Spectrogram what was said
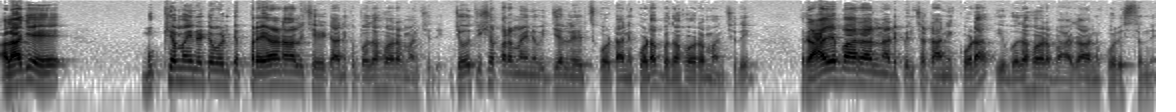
అలాగే ముఖ్యమైనటువంటి ప్రయాణాలు చేయడానికి బుధహోర మంచిది. జ్యోతిషపరమైన విద్యలు నేర్చుకోవటానికి కూడా బుధహోర మంచిది. రాయబారాలు నడిపించడానికి కూడా ఈ బుధహోర బాగా అనుకూలిస్తుంది.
